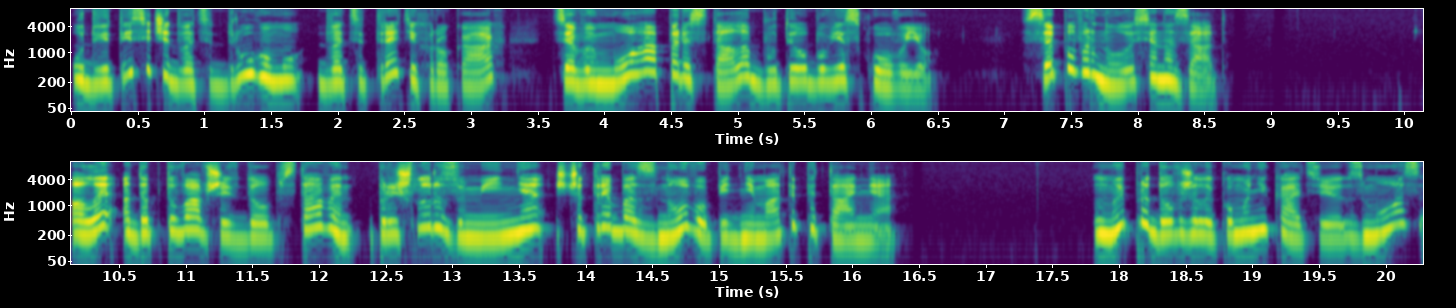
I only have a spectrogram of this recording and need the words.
У 2022-2023 роках ця вимога перестала бути обов'язковою. Все повернулося назад. Але, адаптувавшись до обставин, прийшло розуміння, що треба знову піднімати питання. Ми продовжили комунікацію з МОЗ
